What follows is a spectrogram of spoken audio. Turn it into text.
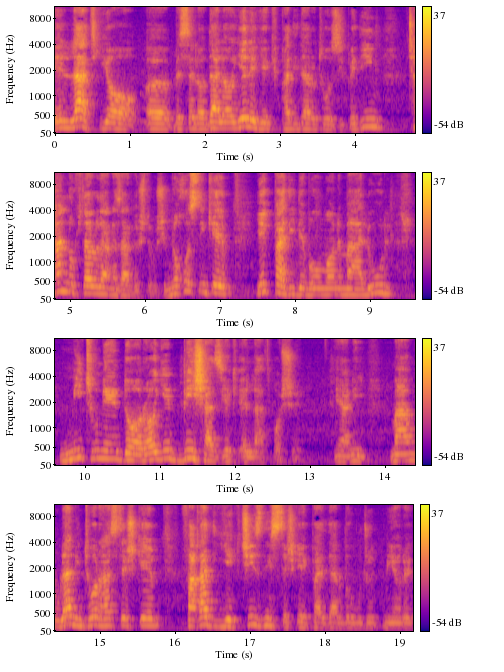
علت یا به صلاح دلایل یک پدیده رو توضیح بدیم چند نکته رو در نظر داشته باشیم. نخست اینکه یک پدیده به عنوان معلول می‌تونه دارای بیش از یک علت باشه. یعنی معمولا اینطور هستش که فقط یک چیز نیستش که یک پدیده رو به وجود میاره.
